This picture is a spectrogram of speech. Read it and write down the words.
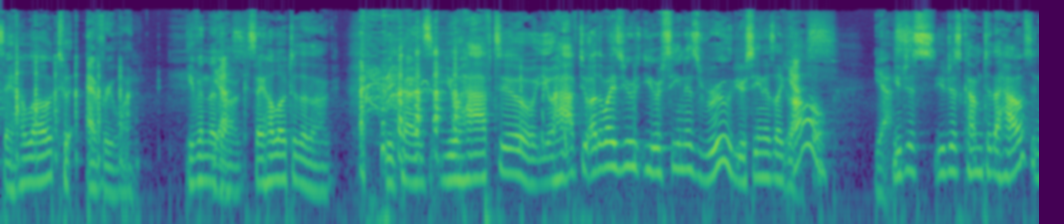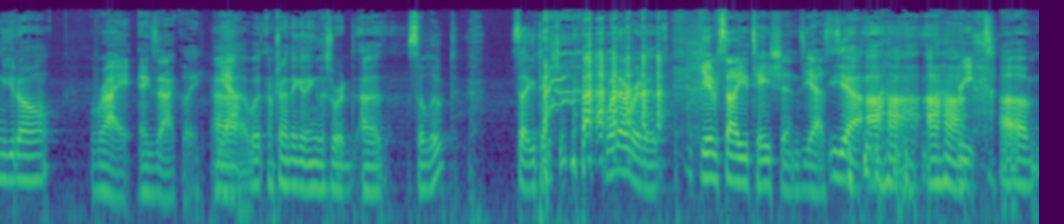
Say hello to everyone, even the Yes. dog. Say hello to the dog because you have to. You have to. Otherwise, you're you're seen as rude. You're seen as like, Yes. oh, yes. you just you just come to the house and you don't. right. Exactly. Uh, yeah. what, I'm trying to think of the English word. Uh, salute, salutation, whatever it is. Give salutations. Yes. Yeah, uh huh, uh huh. Greet. um,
